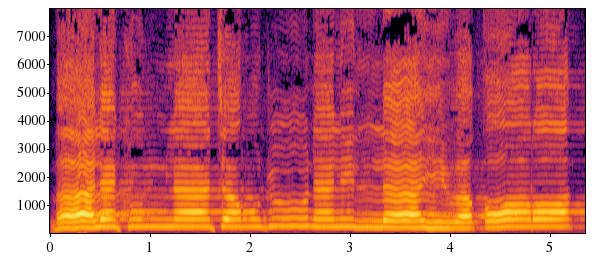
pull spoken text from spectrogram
ما لكم لا ترجون لله وقارا.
